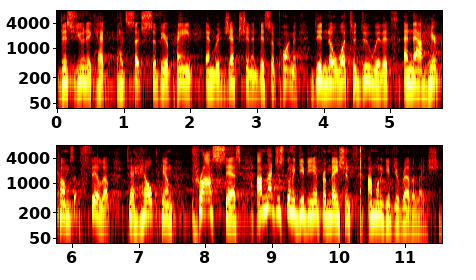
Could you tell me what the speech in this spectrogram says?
This eunuch had, had such severe pain and rejection and disappointment, didn't know what to do with it. And now here comes Philip to help him process. I'm not just to give you information, I'm to give you revelation.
